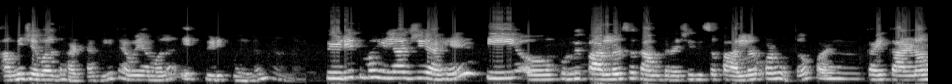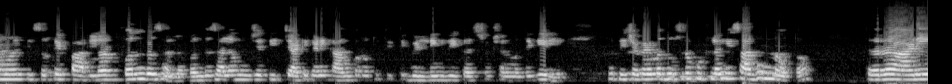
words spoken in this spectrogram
आम्ही जेव्हा धाड टाकली त्यावेळी आम्हाला एक पीडित महिला मिळाली. पीडित महिला जी आहे ती पूर्वी पार्लरचं काम करायची. तिचं पार्लर पण होतं पण काही कारणामुळे तिचं ते पार्लर बंद झालं. बंद झालं म्हणजे ती ज्या ठिकाणी काम करत होती ती बिल्डिंग रिकन्स्ट्रक्शनमध्ये गेली. तिच्याकडे मग दुसरं कुठलंही साधन नव्हतं. तर आणि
